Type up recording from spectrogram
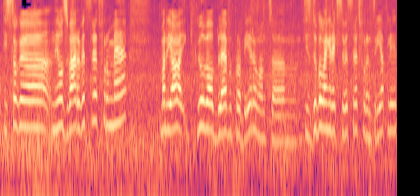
het is toch uh, een heel zware wedstrijd voor mij. Maar ja, ik wil wel blijven proberen, want uh, het is de belangrijkste wedstrijd voor een triatleet.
